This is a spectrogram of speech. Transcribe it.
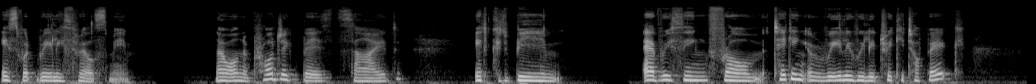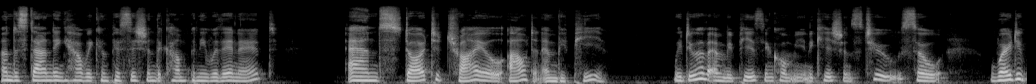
is what really thrills me. Now, on a project based side, it could be everything from taking a really, really tricky topic, understanding how we can position the company within it, and start to trial out an MVP. We do have MVPs in communications too. So, where do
